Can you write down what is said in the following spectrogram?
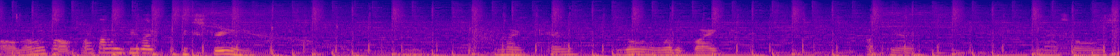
Oh no, why can't, why can't we be like extreme? Like, going with a bike up here. Assholes.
